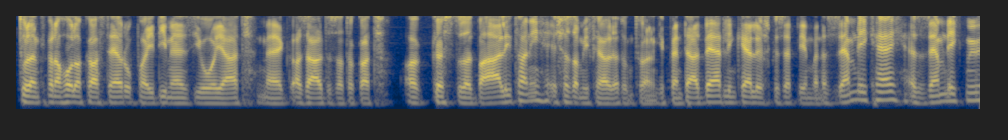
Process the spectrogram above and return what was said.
tulajdonképpen a holokaszt európai dimenzióját, meg az áldozatokat a köztudatba állítani, és az a mi feladatunk tulajdonképpen. Tehát Berlin kellős közepén van ez az emlékhely, ez az emlékmű.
